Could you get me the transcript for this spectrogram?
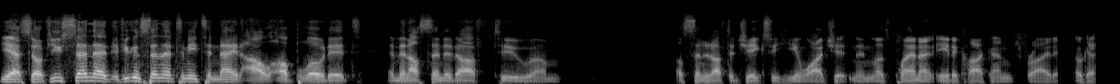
Yeah. So if you send that, if you can send that to me tonight, I'll upload it and then I'll send it off to, um, I'll send it off to Jake so he can watch it. And then let's plan on eight o'clock on Friday. Okay.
